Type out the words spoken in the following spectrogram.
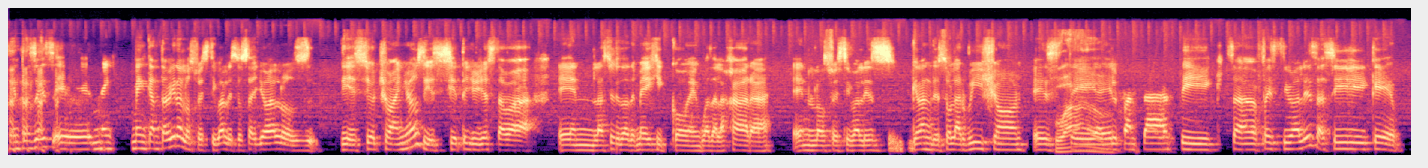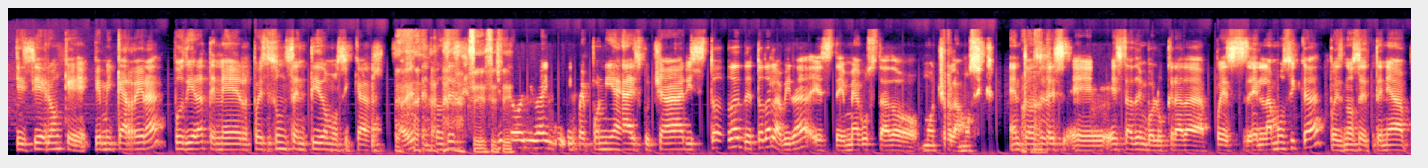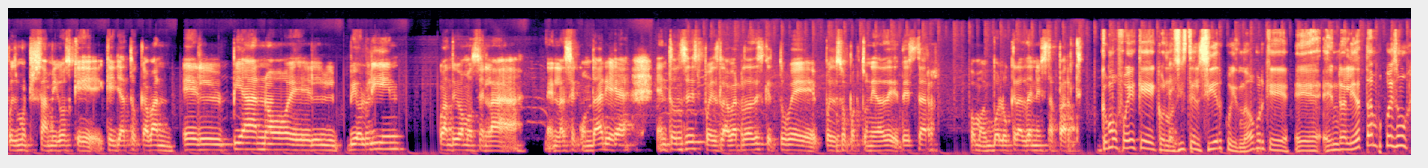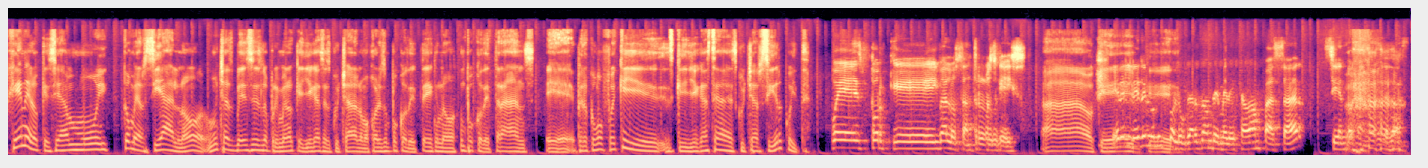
Entonces, me, me, encantaba ir a los festivales. O sea, yo a los 18 años, 17, yo ya estaba en la Ciudad de México, en Guadalajara, en los festivales grandes, Solar Vision, este, el Fantastic, o sea, festivales así que que hicieron que, que, mi carrera pudiera tener pues un sentido musical, ¿sabes? Entonces yo iba y, me ponía a escuchar y toda, de toda la vida este, me ha gustado mucho la música. Entonces eh, he estado involucrada pues en la música, pues no sé, tenía pues muchos amigos que, que ya tocaban el piano, el violín, cuando íbamos en la, en la secundaria. Entonces, pues la verdad es que tuve pues oportunidad de, de estar como involucrada en esta parte. ¿Cómo fue que conociste el circuit, no? Porque eh, en realidad tampoco es un género que sea muy comercial, ¿no? Muchas veces lo primero que llegas a escuchar a lo mejor es un poco de techno, un poco de trance, eh, pero ¿cómo fue que, que llegaste a escuchar circuit? Pues porque iba a los antros gays. Ah, ok. Era, el único lugar donde me dejaban pasar siendo menor de edad.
